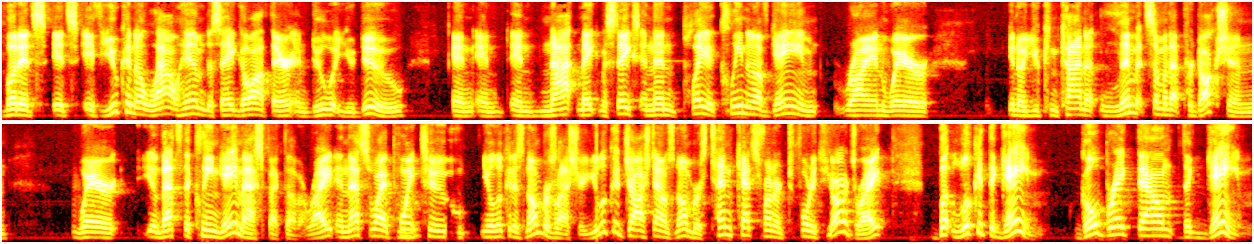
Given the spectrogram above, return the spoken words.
But it's it's if you can allow him to say, hey, go out there and do what you do and and and not make mistakes and then play a clean enough game Ryan, where you know, you can kind of limit some of that production where you know that's the clean game aspect of it, right? And that's why I point mm-hmm. to you know look at his numbers last year. You look at Josh Downs' numbers, 10 catches for 142 yards, right? But look at the game. Go break down the game,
